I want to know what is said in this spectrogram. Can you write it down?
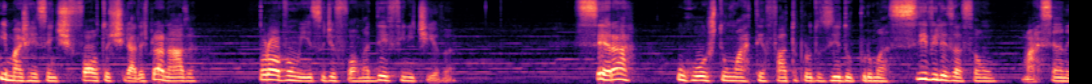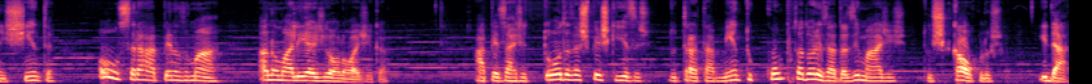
e mais recentes fotos tiradas pela NASA provam isso de forma definitiva. Será o rosto um artefato produzido por uma civilização marciana extinta ou será apenas uma anomalia geológica. Apesar de todas as pesquisas, do tratamento computadorizado das imagens, dos cálculos e da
